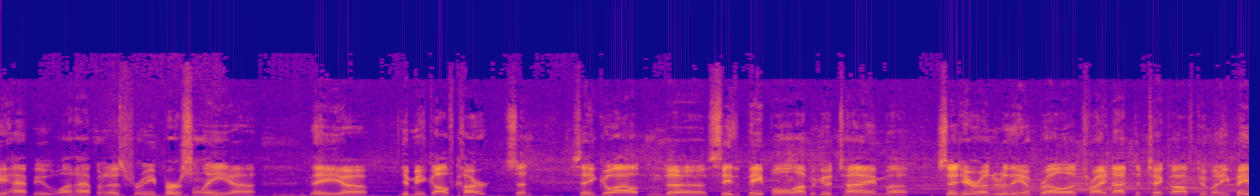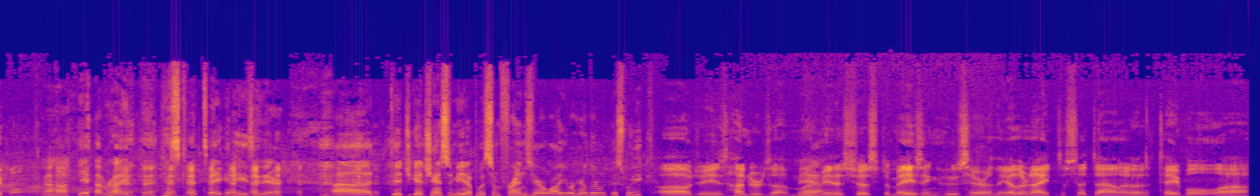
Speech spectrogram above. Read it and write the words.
very happy with what happened. As for me personally, uh, they uh, give me a golf cart, send, say go out and uh, see the people, have a good time. Uh, Sit here under the umbrella. Try not to tick off too many people. Uh huh. Yeah, right. Just take it easy there. Uh, did you get a chance to meet up with some friends here while you were here this week? Oh, geez, hundreds of them. Yeah. I mean, it's just amazing who's here. And the other night, to sit down at a table uh,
